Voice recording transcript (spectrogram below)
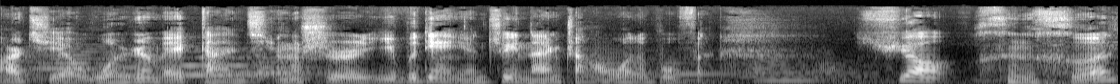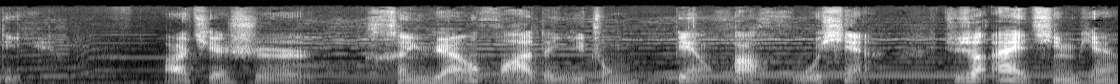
而且我认为感情是一部电影最难掌握的部分，需要很合理。而且是很圆滑的一种变化弧线，就像爱情片。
